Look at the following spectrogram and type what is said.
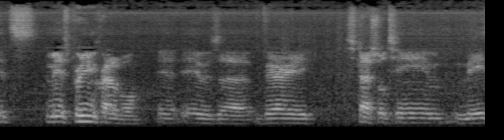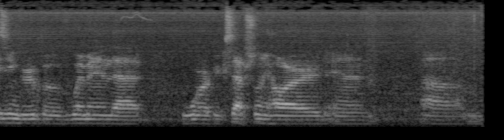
it's I mean it's pretty incredible. It, it was a very special team, amazing group of women that work exceptionally hard, and um,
